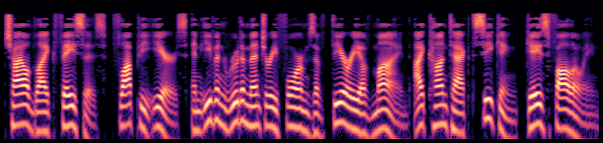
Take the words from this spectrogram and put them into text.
childlike faces, floppy ears and even rudimentary forms of theory of mind eye contact seeking, gaze following.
